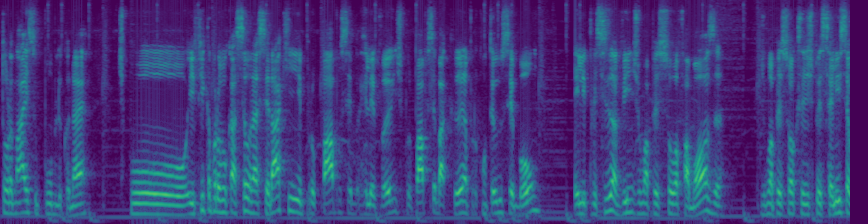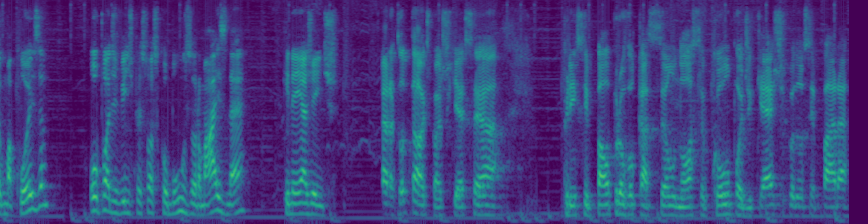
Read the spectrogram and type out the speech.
tornar isso público, né? Tipo, e fica a provocação, né? Será que pro papo ser relevante, pro papo ser bacana, pro conteúdo ser bom, ele precisa vir de uma pessoa famosa, de uma pessoa que seja especialista em alguma coisa? Ou pode vir de pessoas comuns, normais, né? Que nem a gente. Cara, total. Tipo, acho que essa é a principal provocação nossa com o podcast, quando você para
